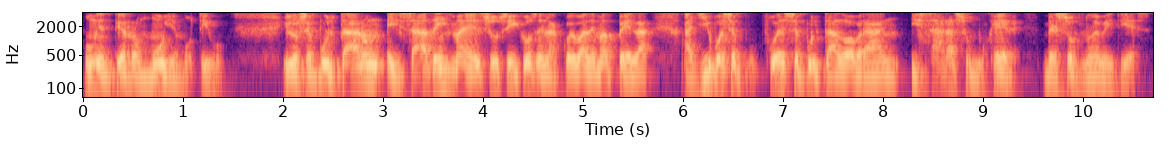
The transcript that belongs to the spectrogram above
un entierro muy emotivo. Y lo sepultaron Isaac e Ismael, sus hijos, en la cueva de Matpela. Allí fue sepultado Abraham y Sara, su mujer. Versos 9 y 10.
